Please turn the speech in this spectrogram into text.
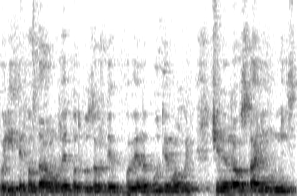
Політика в даному випадку завжди повинна бути, мабуть, чи не на останньому місці.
